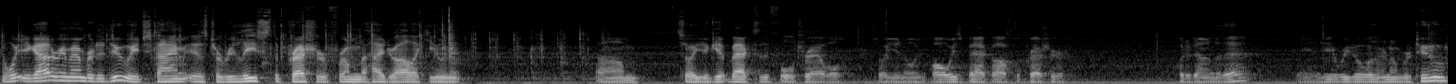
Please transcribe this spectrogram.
And what you got to remember to do each time is to release the pressure from the hydraulic unit. Um, so you get back to the full travel. So, you know, always back off the pressure. Put it onto that. And here we go with our number two.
